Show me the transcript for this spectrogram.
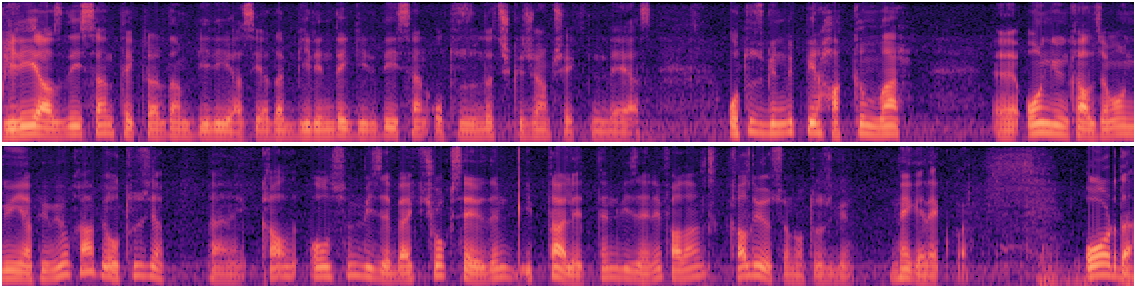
biri yazdıysan tekrardan biri yaz. Ya da birinde girdiysen 30'unda çıkacağım şeklinde yaz. 30 günlük bir hakkım var. Ee, 10 gün kalacağım, 10 gün yapayım. Yok abi 30 yap. Yani kal, olsun vize. Belki çok sevdin, iptal ettin vizeni falan kalıyorsun 30 gün. Ne gerek var? Orada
